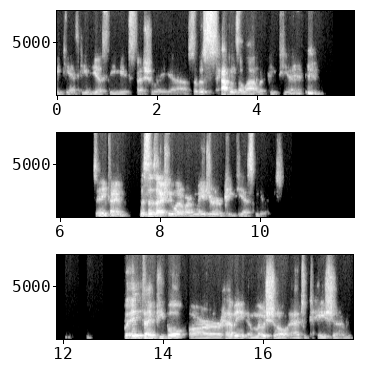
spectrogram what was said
PTSD, PTSD especially. So this happens a lot with PTSD. So anytime, this is actually one of our major PTSD. But anytime people are having emotional agitation,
